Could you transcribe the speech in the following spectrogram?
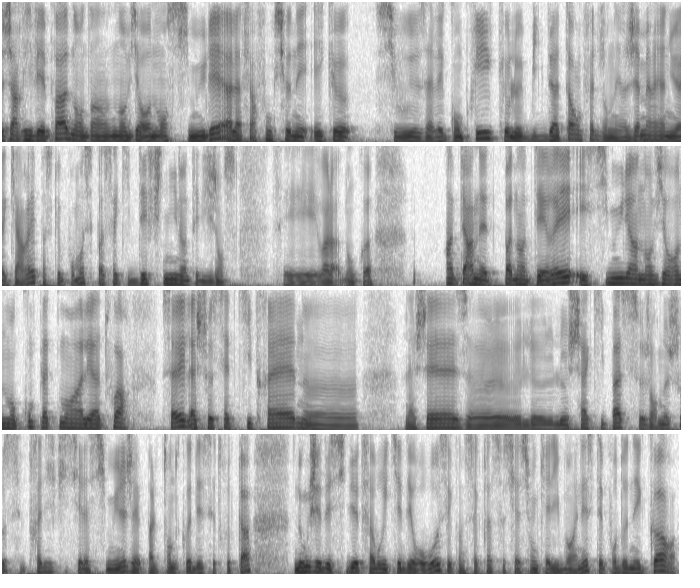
j'arrivais pas dans un environnement simulé à la faire fonctionner et que si vous avez compris que le big data, en fait, j'en ai jamais rien eu à carrer parce que pour moi, c'est pas ça qui définit l'intelligence. C'est voilà, donc euh, Internet, pas d'intérêt et simuler un environnement complètement aléatoire. Vous savez, la chaussette qui traîne, euh, la chaise, euh, le, chat qui passe, ce genre de choses, c'est très difficile à simuler. J'avais pas le temps de coder ces trucs-là, donc j'ai décidé de fabriquer des robots. C'est comme ça que l'association Calibre est née. C'était pour donner corps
